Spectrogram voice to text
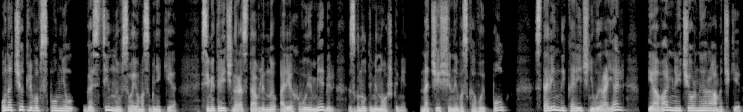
Он отчетливо вспомнил гостиную в своем особняке, симметрично расставленную ореховую мебель с гнутыми ножками, начищенный восковой пол, старинный коричневый рояль и овальные черные рамочки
